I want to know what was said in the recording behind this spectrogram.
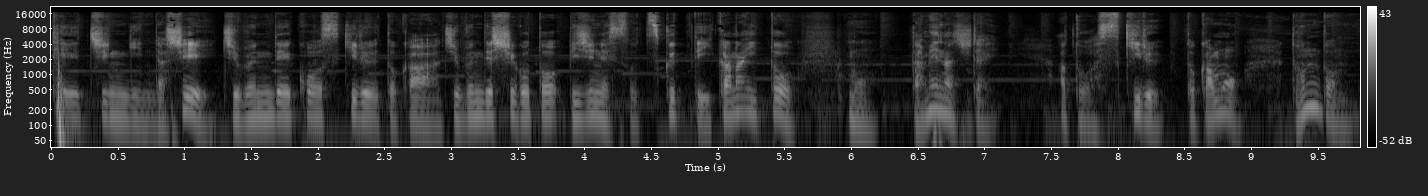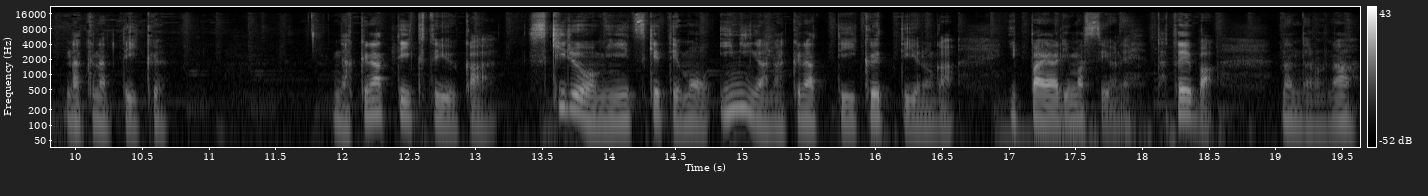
低賃金だし自分でこうスキルとか自分で仕事ビジネスを作っていかないともうダメな時代。あとはスキルとかもどんどんなくなっていく。なくなっていくというかスキルを身につけても意味がなくなっていくっていうのがいっぱいありますよね。例えばなんだろうな、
